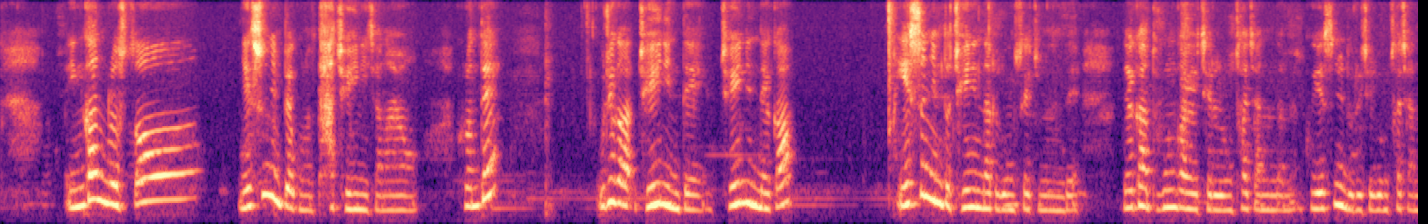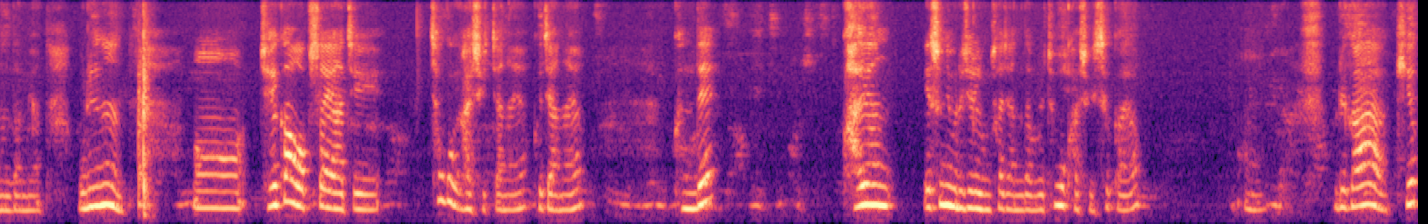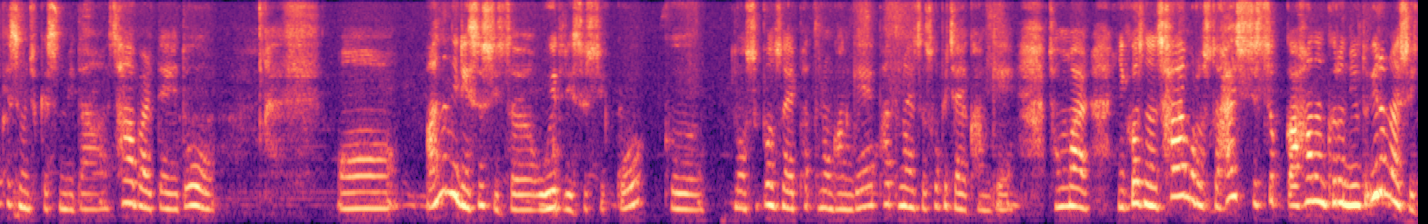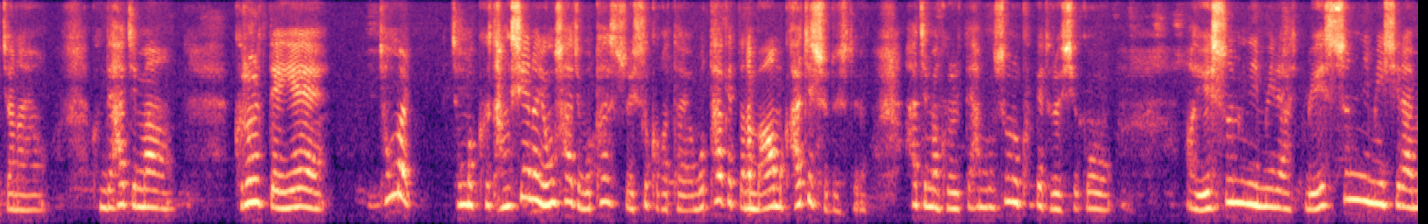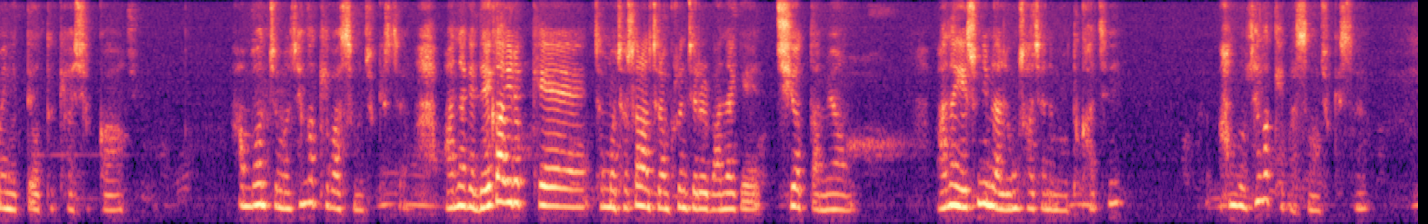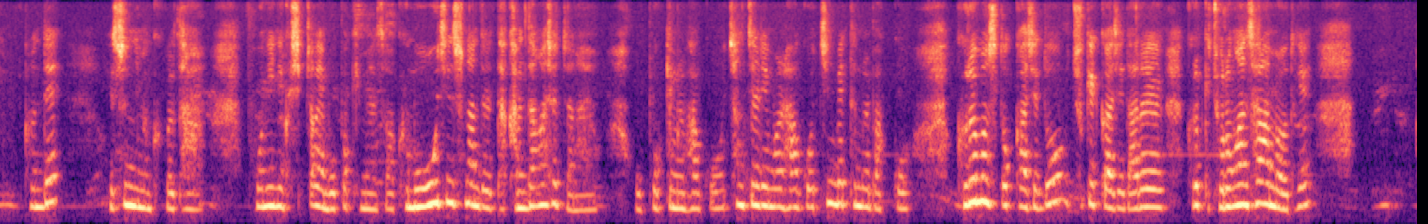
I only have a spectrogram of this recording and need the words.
인간으로서 예수님 빼고는 다 죄인이잖아요. 그런데 우리가 죄인인데 죄인인 내가 예수님도 죄인인 나를 용서해 주는데 내가 누군가의 죄를 용서하지 않는다면 그 예수님도 우리 죄를 용서하지 않는다면 우리는 어, 죄가 없어야지 천국에 갈 수 있잖아요. 그지 않아요? 근데 과연 예수님 우리 죄를 용서하지 않는다면 천국 갈 수 있을까요? 어, 우리가 기억했으면 좋겠습니다. 사업할 때에도 어, 많은 일이 있을 수 있어요. 오해들이 있을 수 있고 그 뭐 스폰서의 파트너 관계, 파트너에서 소비자의 관계 정말 이것은 사람으로서 할 수 있을까 하는 그런 일도 일어날 수 있잖아요. 근데 하지만 그럴 때에 정말 정말 그 당시에는 용서하지 못할 수 있을 것 같아요. 못하겠다는 마음을 가질 수도 있어요. 하지만 그럴 때 한번 숨을 크게 들으시고 아 예수님이라 예수님이시라면 이때 어떻게 하실까 한 번쯤은 생각해봤으면 좋겠어요. 만약에 내가 이렇게 정말 저 사람처럼 그런 죄를 만약에 지었다면 만약 예수님이 날 용서하지 않으면 어떡하지? 한번 생각해봤으면 좋겠어요. 그런데 예수님은 그걸 다 본인이 그 십자가에 못 박히면서 그 모진 순환들을 다 감당하셨잖아요. 옷 벗김을 하고 창찔림을 하고 침뱉음을 받고 그러면서도까지도 죽기까지 나를 그렇게 조롱한 사람을 어떻게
